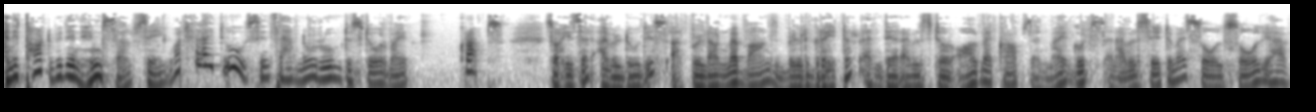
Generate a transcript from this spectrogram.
And he thought within himself saying, what shall I do since I have no room to store my crops? So he said, I will do this. I'll pull down my barns, build greater, and there I will store all my crops and my goods. And I will say to my soul, soul, you have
